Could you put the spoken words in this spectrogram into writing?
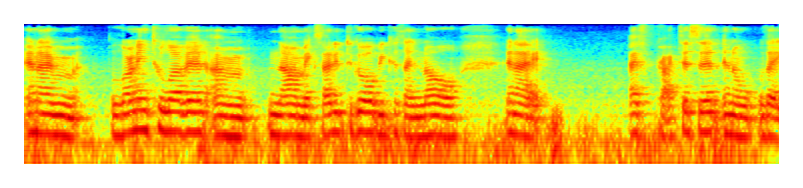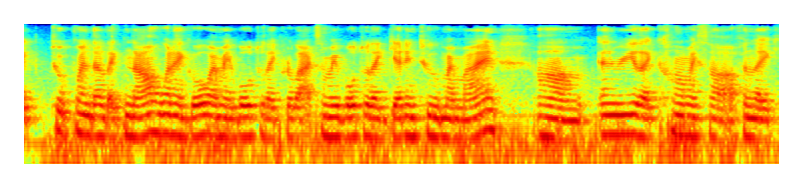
and I'm learning to love it. I'm now I'm excited to go because I know, and I I've practiced it in a like to a point that like now when I go I'm able to like relax. I'm able to like get into my mind um, and really like calm myself and like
